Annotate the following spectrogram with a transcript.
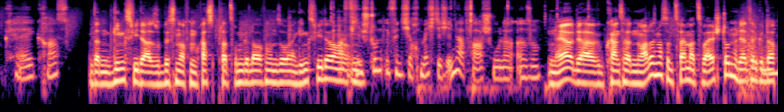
Okay, krass. Und dann ging es wieder, also ein bisschen auf dem Rastplatz rumgelaufen und so, und dann ging es wieder. Aber vier Und, Stunden finde ich auch mächtig in der Fahrschule. Also, naja, da du kannst halt normales machst du zweimal zwei Stunden und der hat halt gedacht,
